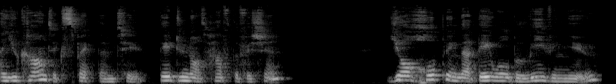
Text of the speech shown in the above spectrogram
And you can't expect them to. They do not have the vision. You're hoping that they will believe in you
